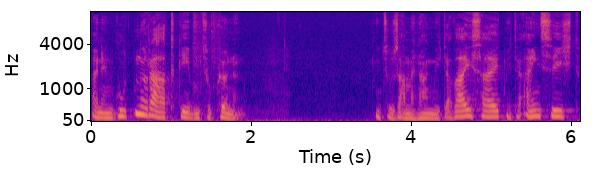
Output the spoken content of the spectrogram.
einen guten Rat geben zu können. Im Zusammenhang mit der Weisheit, mit der Einsicht,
